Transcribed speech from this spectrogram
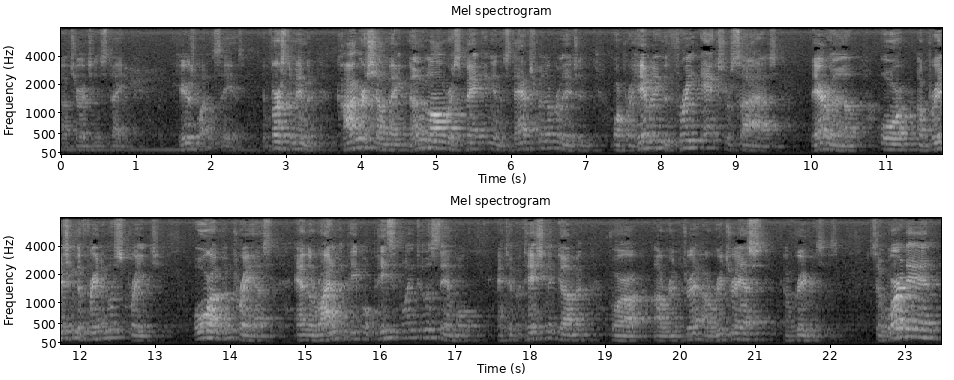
of church and state. Here's what it says. The First Amendment, Congress shall make no law respecting an establishment of religion or prohibiting the free exercise thereof or abridging the freedom of speech or of the press and the right of the people peacefully to assemble and to petition the government for a, redress, a redress of grievances. So where did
